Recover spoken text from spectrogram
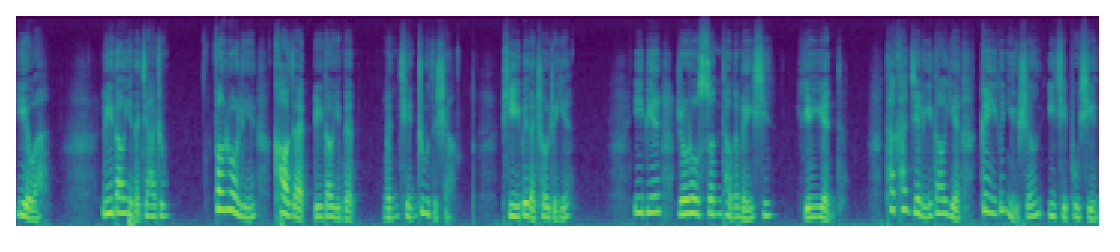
夜晚，李导演的家中，方若琳靠在李导演的门前柱子上，疲惫的抽着烟，一边揉揉酸疼的眉心。远远的，他看见李导演跟一个女生一起步行，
